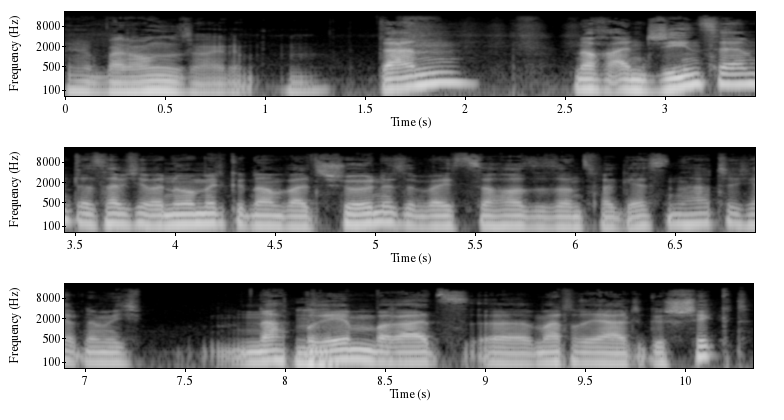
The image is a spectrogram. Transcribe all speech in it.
Ja, Ballonseide. Mhm. Dann noch ein Jeanshemd, das habe ich aber nur mitgenommen, weil es schön ist und weil ich es zu Hause sonst vergessen hatte. Ich habe nämlich nach Hm. Bremen bereits äh, Material geschickt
